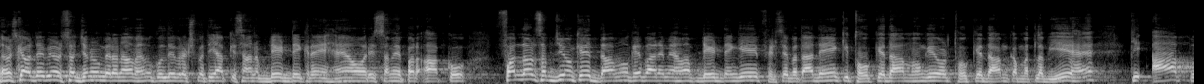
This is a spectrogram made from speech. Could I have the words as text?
नमस्कार देवी और सज्जनों, मेरा नाम है कुलदेव रक्षपति आप किसान अपडेट देख रहे हैं और इस समय पर आपको फल और सब्जियों के दामों के बारे में हम अपडेट देंगे। फिर से बता दें कि थोक के दाम होंगे और थोक के दाम का मतलब ये है कि आप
